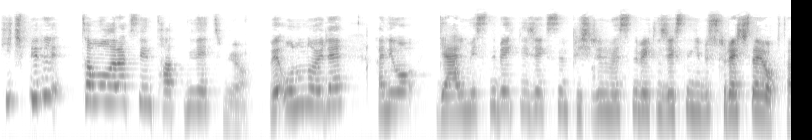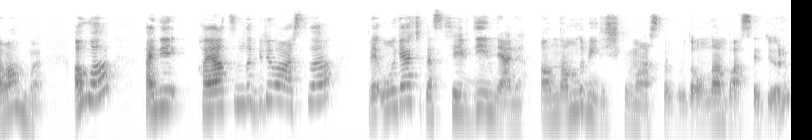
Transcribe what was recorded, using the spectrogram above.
hiçbiri tam olarak seni tatmin etmiyor. Ve onun öyle hani o gelmesini bekleyeceksin, pişirilmesini bekleyeceksin gibi süreçte yok tamam mı? Ama hani hayatında biri varsa ve onu gerçekten sevdiğin yani anlamlı bir ilişkin varsa burada ondan bahsediyorum.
